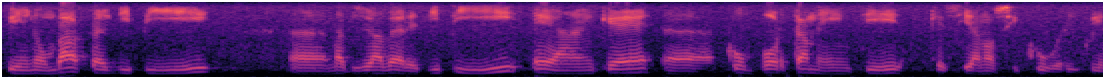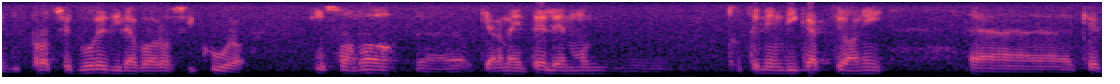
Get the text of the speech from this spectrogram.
Quindi non basta il DPI eh, ma bisogna avere DPI e anche eh, comportamenti che siano sicuri, quindi procedure di lavoro sicuro, che sono eh, chiaramente le, tutte le indicazioni eh, che,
